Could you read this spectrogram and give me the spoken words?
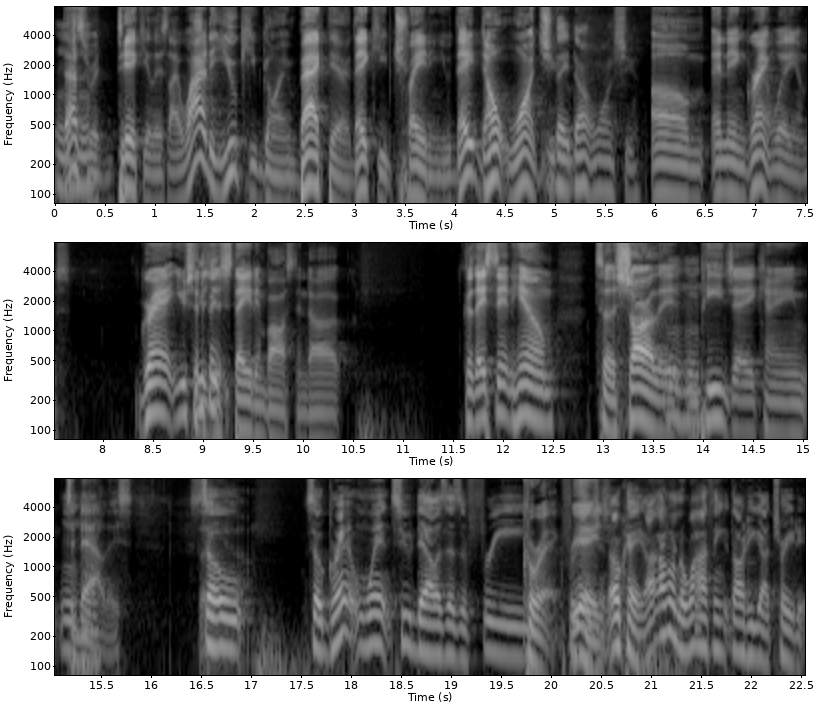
That's Mm-hmm. ridiculous. Like, why do you keep going back there? They keep trading you. They don't want you. They don't want you. Um, and then Grant Williams. Grant, you should have think- just stayed in Boston, dog. Because they sent him to Charlotte Mm-hmm. and PJ came to Dallas. So, so Grant went to Dallas as a free Correct, free agent. Mm-hmm. Okay, I, I don't know why I think thought he got traded.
